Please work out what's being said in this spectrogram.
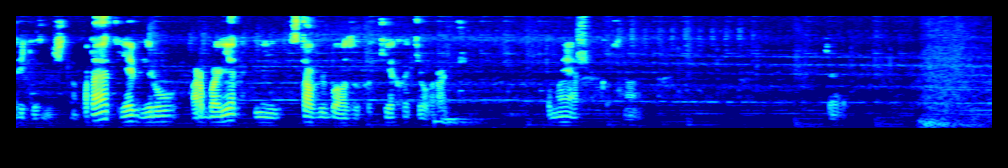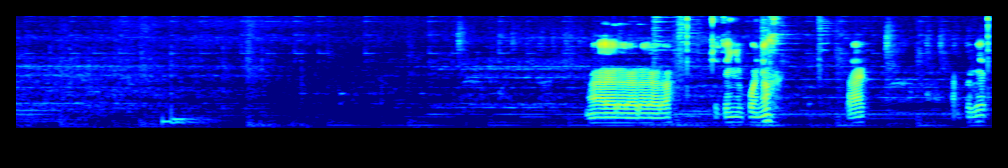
Смотрите, значит, нападает, я беру арбалет и ставлю базу, как я хотел раньше. Это моя ошибка, знаю. Что-то не понял. Так. Арбалет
